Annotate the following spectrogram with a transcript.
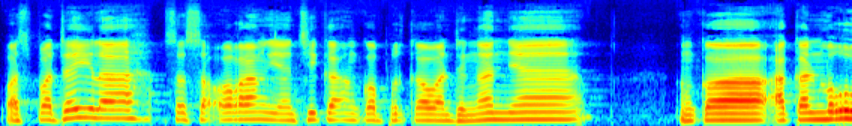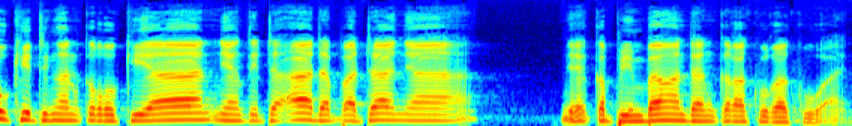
Waspadailah seseorang yang jika engkau berkawan dengannya, engkau akan merugi dengan kerugian yang tidak ada padanya ya, kebimbangan dan keraguan-raguan.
